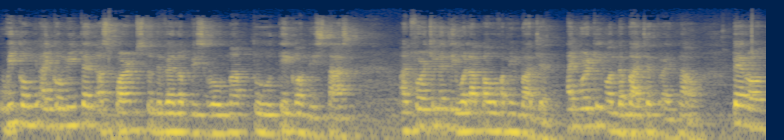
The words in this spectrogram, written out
we com- I committed as farms to develop this roadmap to take on this task. Unfortunately, wala pa ho kaming budget. I'm working on the budget right now. Pero,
